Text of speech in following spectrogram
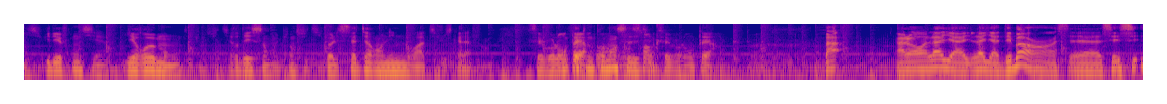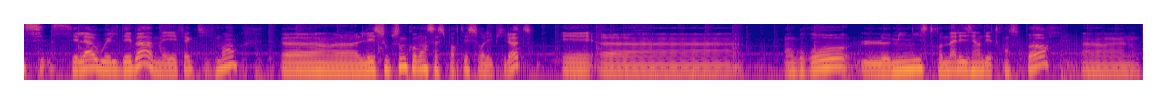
il suit les frontières, il remonte, et puis ensuite il redescend, et puis ensuite il vole 7 heures en ligne droite jusqu'à la fin. C'est volontaire. En fait, on quoi. commence à se sent dire- que c'est volontaire. Bah, alors là, il y a, là, y a débat. hein. C'est- c'est- là où est le débat, mais effectivement, euh, les soupçons commencent à se porter sur les pilotes. Et euh, en gros, le ministre malaisien des Transports, euh, donc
